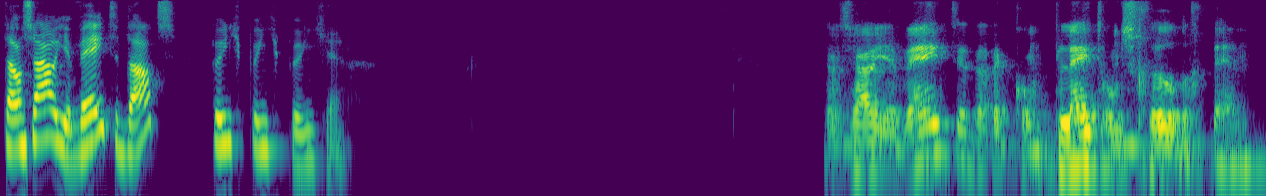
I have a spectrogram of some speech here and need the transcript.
dan zou je weten dat, puntje, puntje, puntje. Dan zou je weten dat ik compleet onschuldig ben.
